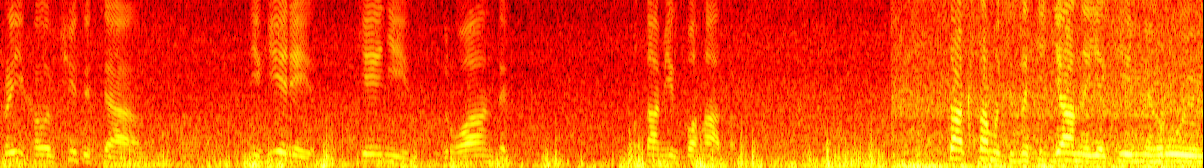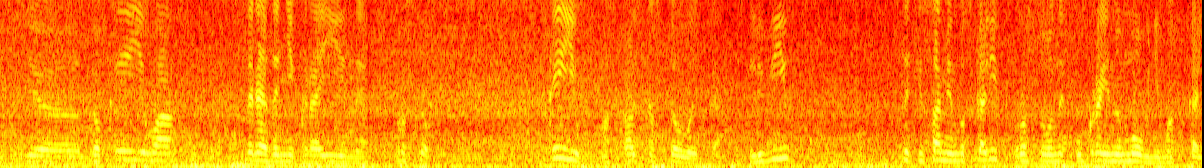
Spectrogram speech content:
Приїхали вчитися з Нігерії, з Кенії, з Руанди. Бо там їх багато. Так само ті західяни, які емігрують е, до Києва всередині країни. Просто Київ москальська столиця. Львів це ті самі москалі, просто вони україномовні москалі.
